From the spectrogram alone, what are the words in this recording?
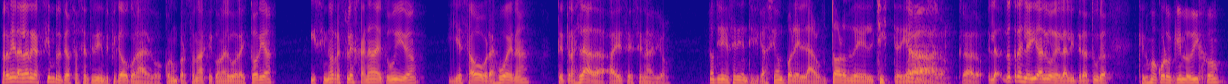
Para mí a la larga siempre te vas a sentir identificado con algo, con un personaje, con algo de la historia. Y si no refleja nada de tu vida y esa obra es buena, te traslada a ese escenario. No tiene que ser identificación por el autor del chiste, digamos. Claro, claro. La, la otra vez leí algo de la literatura, que no me acuerdo quién lo dijo,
